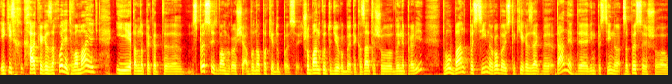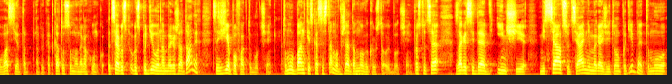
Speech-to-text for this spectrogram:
якісь хакери заходять, ламають і там, наприклад, е, списують вам гроші або навпаки дописують. Що банку тоді робити? Казати, що ви не праві. Тому банк постійно робить ось такі резерви даних, де він постійно записує, що у вас є там, наприклад, така сума на рахунку. Ця роз- розподілена мережа даних це є по факту блокчейн. Тому банківська система вже давно використовує блокчейн. Просто це зараз йде в інші місця, в соціальні мережі і тому подібне. Тому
